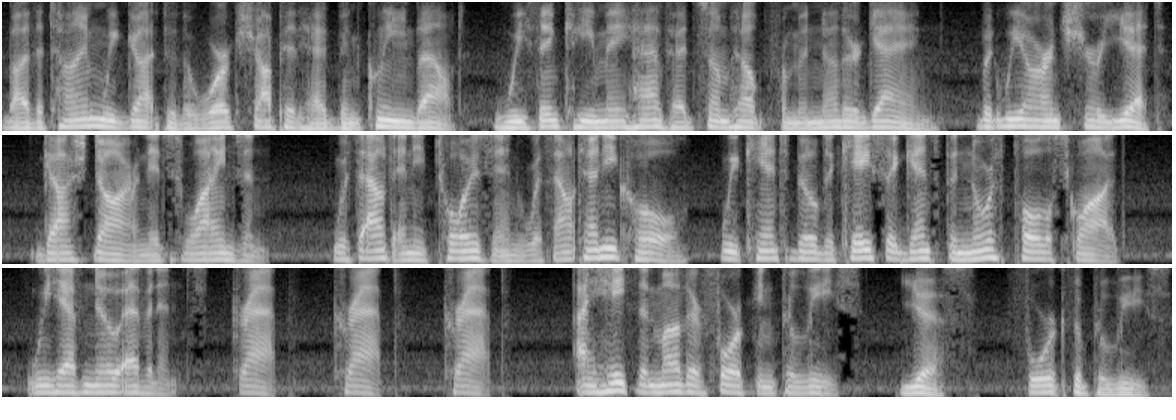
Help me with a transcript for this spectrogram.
By the time we got to the workshop it had been cleaned out. We think he may have had some help from another gang, but we aren't sure yet. Gosh darn it Swinson. Without any toys and without any coal, we can't build a case against the North Pole Squad. We have no evidence. Crap, crap, crap. I hate the motherforking police. Yes, fork the police.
